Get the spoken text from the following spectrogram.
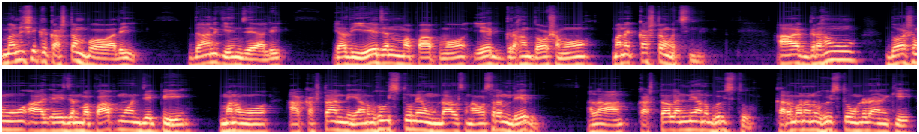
మనిషికి కష్టం పోవాలి. దానికి ఏం చేయాలి? అది ఏ జన్మ పాపమో ఏ గ్రహం దోషమో మనకు కష్టం వచ్చింది. ఆ గ్రహము దోషము ఆ ఏ జన్మ పాపము అని చెప్పి మనము ఆ కష్టాన్ని అనుభవిస్తూనే ఉండాల్సిన అవసరం లేదు. అలా కష్టాలన్నీ అనుభవిస్తూ కర్మను అనుభవిస్తూ ఉండడానికి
